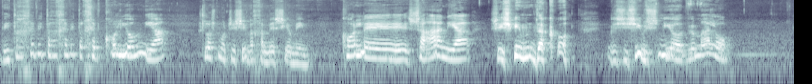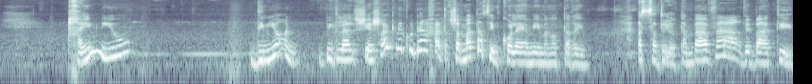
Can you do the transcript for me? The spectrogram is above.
והתרחב, התרחב, התרחב. כל יום נהיה 365 ימים. כל uh, שעה נהיה 60 דקות ו-60 שניות, ומה לא. החיים נהיו דמיון, בגלל שיש רק נקודה אחת. עכשיו, מה תעשי עם כל הימים הנותרים? אז סדרי אותם בעבר ובעתיד.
